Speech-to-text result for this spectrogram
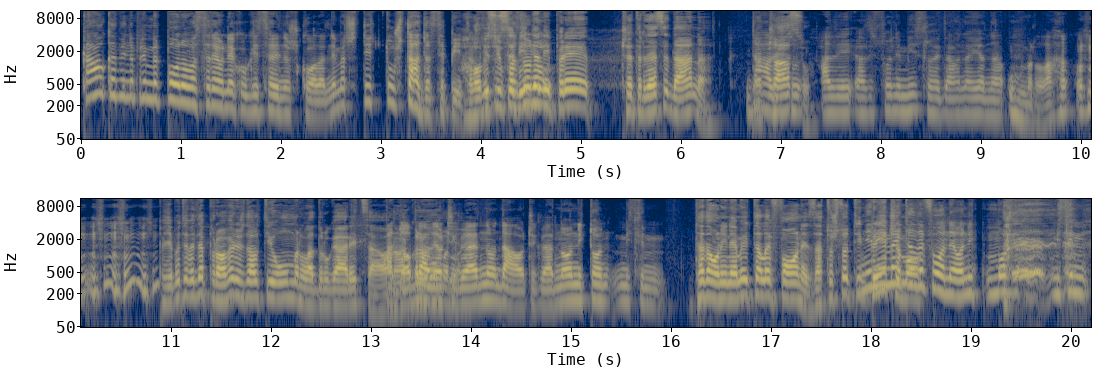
Kao kad bi, na primjer, ponovo sreo nekog iz srednje škole. Nemaš ti tu šta da se pitaš. Ali ovi su se fazonu... videli pre 40 dana. Da, na času. Su, ali, ali su oni mislili da ona jedna umrla. pa jebote, da proveriš da li ti je umrla drugarica. Pa dobro, ali očigledno, da, očigledno. Oni to, mislim, Da, da, oni nemaju telefone, zato što ti ne, pričamo... Ne, nemaju telefone, oni možda, mislim,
